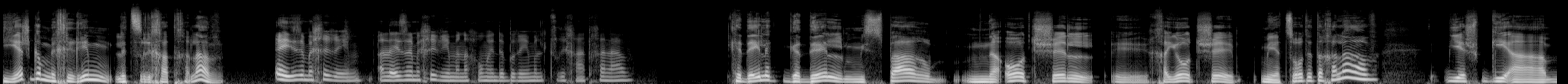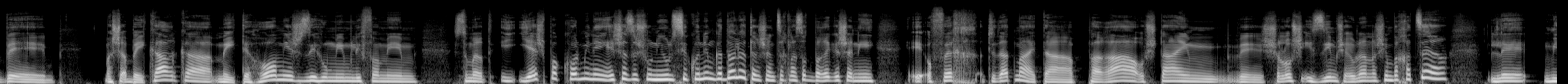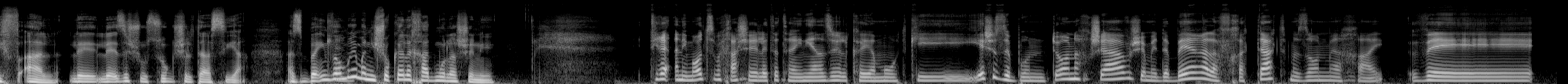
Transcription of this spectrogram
יש גם מחירים לצריכת חלב. איזה מחירים? על איזה מחירים אנחנו מדברים על צריכת חלב? כדי לגדל מספר נאות של אה, חיות שמייצרות את החלב, יש פגיעה במשאבי קרקע, מי תהום יש זיהומים לפעמים. זאת אומרת, יש פה כל מיני, יש איזשהו ניהול סיכונים גדול יותר שאני צריך לעשות ברגע שאני אה, הופך, את יודעת מה, את הפרה או שתיים ושלוש עיזים שהיו לאנשים בחצר, למפעל, ל- לאיזשהו סוג של תעשייה. אז באים כן. ואומרים, אני שוקל אחד מול השני. תראה, אני מאוד שמחה שהעלית את העניין הזה של קיימות, כי יש איזה בונטון עכשיו שמדבר על הפחתת מזון מהחי,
